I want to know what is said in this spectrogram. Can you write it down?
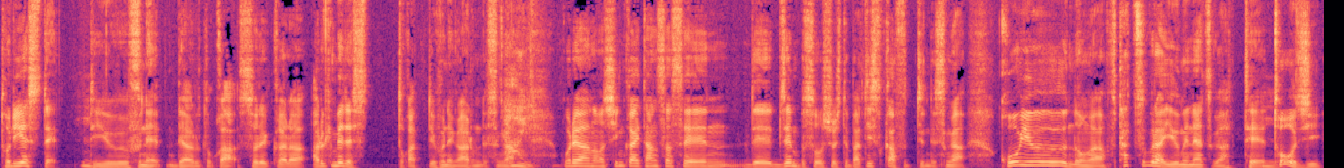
トリエステっていう船であるとか、それからアルキメデスとかっていう船があるんですが、はい。これあの深海探査船で全部総称してバティスカーフっていうんですがこういうのが2つぐらい有名なやつがあって、当時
